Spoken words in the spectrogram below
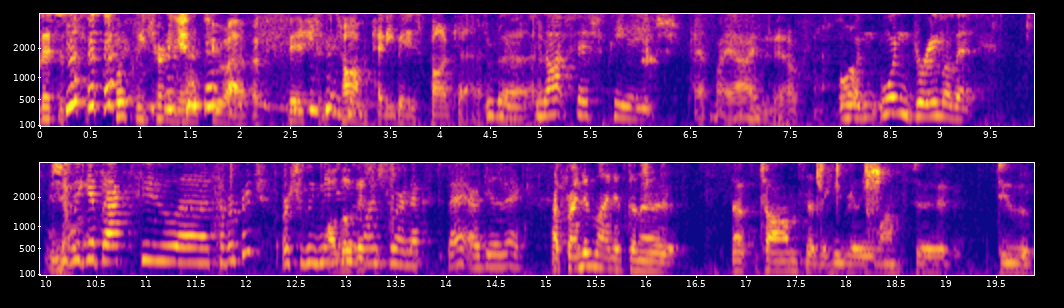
This is quickly turning into a, a fish and Tom Petty based podcast. It's Uh, not fish PH, FYI. yeah. wouldn't, wouldn't dream of it. Should we get back to uh, Covered Bridge, or should we maybe Although move this on is- to our next bag, our daily bag? A friend of mine is gonna. Uh, Tom said that he really wants to do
